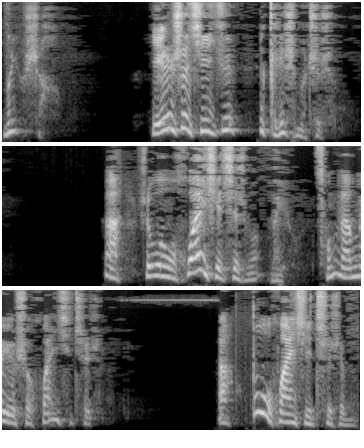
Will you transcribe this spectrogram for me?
没有嗜好，饮食起居给什么吃什么。啊，是问我欢喜吃什么？没有，从来没有说欢喜吃什么。啊，不欢喜吃什么？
